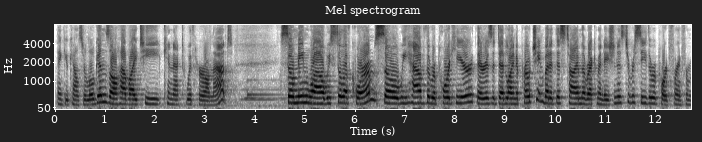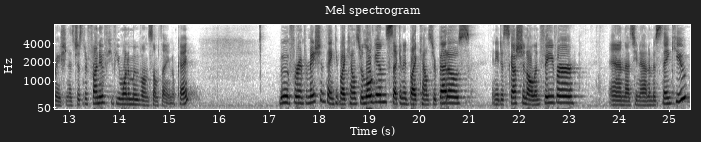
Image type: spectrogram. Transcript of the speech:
Thank you, Counselor Logins. I'll have IT connect with her on that. So meanwhile, we still have quorum, so we have the report here. There is a deadline approaching, but at this time, the recommendation is to receive the report for information. It's just in front of you if you want to move on something, okay? Move for information, thank you by Counselor Logan, seconded by Counselor Beddows. Any discussion, all in favor? And that's unanimous, thank you.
